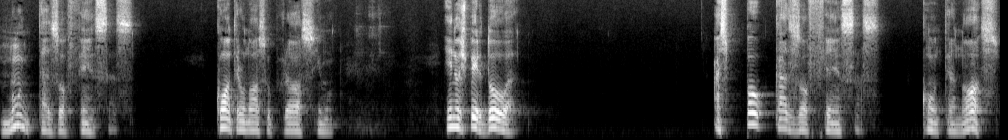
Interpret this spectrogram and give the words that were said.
muitas ofensas contra o nosso próximo e nos perdoa as poucas ofensas contra nós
